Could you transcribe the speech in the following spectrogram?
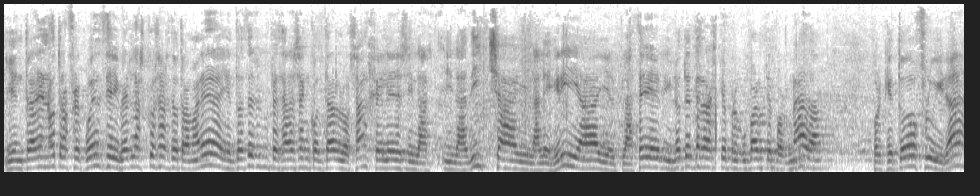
y entrar en otra frecuencia y ver las cosas de otra manera y entonces empezarás a encontrar los ángeles y la, y la dicha y la alegría y el placer y no tendrás que preocuparte por nada porque todo fluirá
